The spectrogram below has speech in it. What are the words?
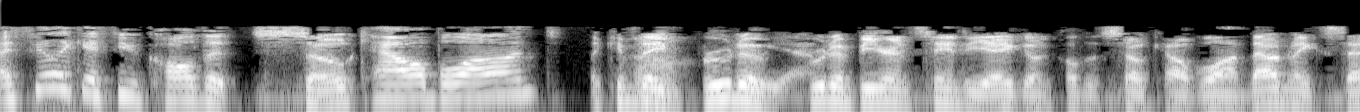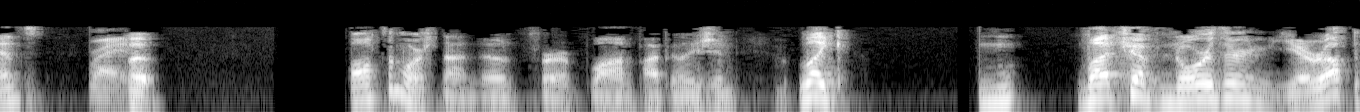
I feel like if you called it SoCal Blonde, like if they Uh-huh. brewed a Oh, yeah. brewed a beer in San Diego and called it SoCal Blonde, that would make sense. Right. But Baltimore's not known for a blonde population. Like m- much of Northern Europe,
